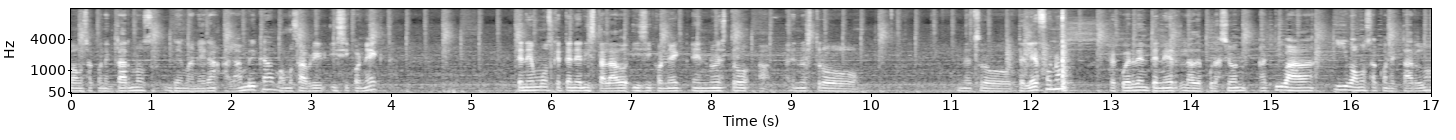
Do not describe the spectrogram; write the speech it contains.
vamos a conectarnos de manera alámbrica. Vamos a abrir Easy Connect tenemos que tener instalado Easy Connect en nuestro ah, en nuestro en nuestro teléfono. Recuerden tener la depuración activada y vamos a conectarlo.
